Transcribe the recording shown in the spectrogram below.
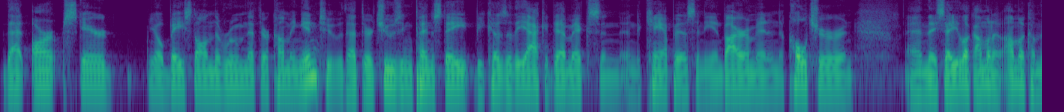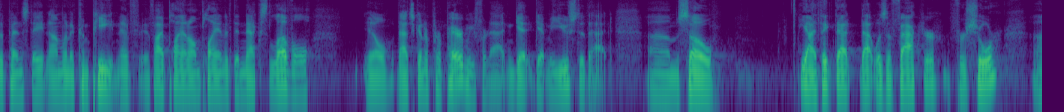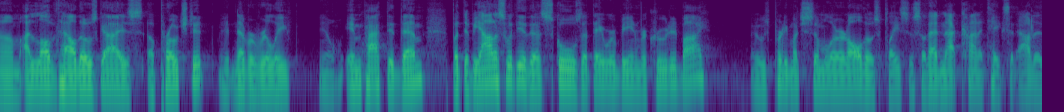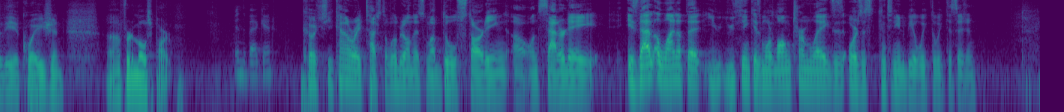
that aren't scared you know, based on the room that they're coming into, that they're choosing Penn State because of the academics and, and the campus and the environment and the culture and and they say, "Look, I'm gonna I'm gonna come to Penn State and I'm gonna compete. And if if I plan on playing at the next level, you know, that's to prepare me for that and get get me used to that." Um, so, yeah, I think that that was a factor for sure. Um, I loved how those guys approached it. It never really, you know, impacted them. But to be honest with you, the schools that they were being recruited by, it was pretty much similar at all those places. So that that kind of takes it out of the equation uh, for the most part. in the back end. Coach, you kind of already touched a little bit on this on Abdul starting uh, on Saturday. Is that a lineup that you, you think is more long term legs, or does this continue to be a week to week decision?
